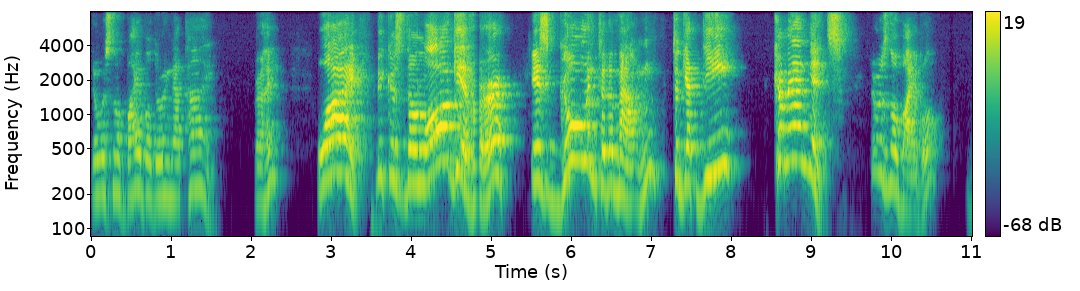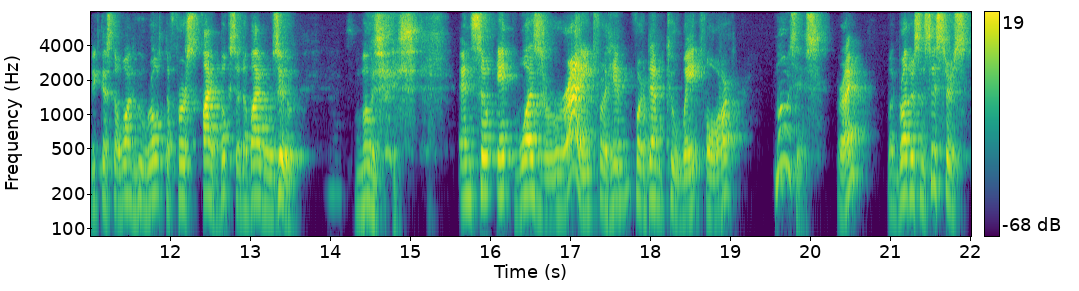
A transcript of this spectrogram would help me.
there was no Bible during that time, right? Why? Because the lawgiver is going to the mountain to get the commandments. There was no Bible because the one who wrote the first five books of the Bible was who? Moses. And so it was right for him for them to wait for Moses, right? But brothers and sisters,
